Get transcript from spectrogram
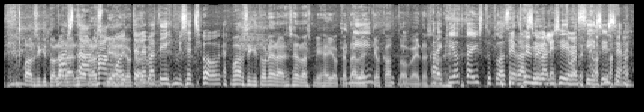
Varsinkin tuon erään herrasmiehen, joka, hangoittelevat ihmiset. Joo. varsinkin tuon erään herrasmiehen, joka tällä Niin. hetkellä katsoo meitä. Kaikki, jotka istu tuolla terassilla, niin siirrettiin sisään.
